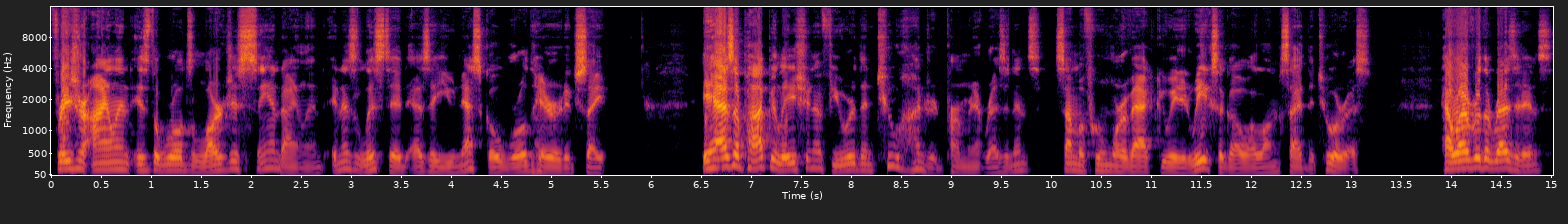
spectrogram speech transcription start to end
Fraser Island is the world's largest sand island and is listed as a UNESCO World Heritage Site. It has a population of fewer than 200 permanent residents, some of whom were evacuated weeks ago alongside the tourists. However, the residents,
